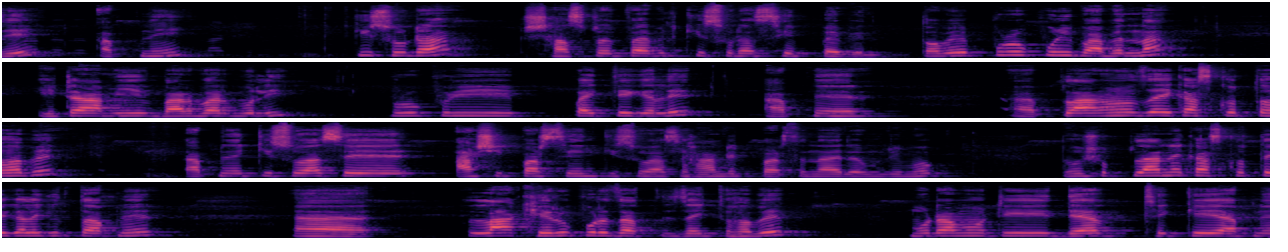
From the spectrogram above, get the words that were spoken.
যে আপনি কিছুটা সাশ্রয় পাবেন, কিছুটা সেফ পাবেন। তবে পুরোপুরি পাবেন না। এটা আমি বারবার বলি, পুরোপুরি পাইতে গেলে আপনার প্ল্যান অনুযায়ী কাজ করতে হবে। আপনার কিছু আছে আশি পার্সেন্ট কিছু আছে হান্ড্রেড পার্সেন্ট আয়রন রিমুভ তো ওইসব প্ল্যানে কাজ করতে গেলে কিন্তু আপনার লাখের উপরে যাইতে হবে। মোটামুটি দেড় থেকে আপনি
